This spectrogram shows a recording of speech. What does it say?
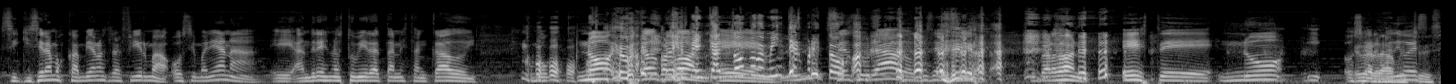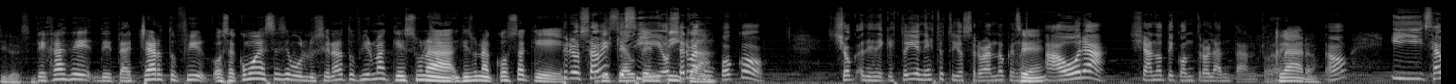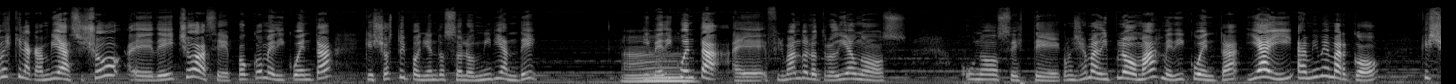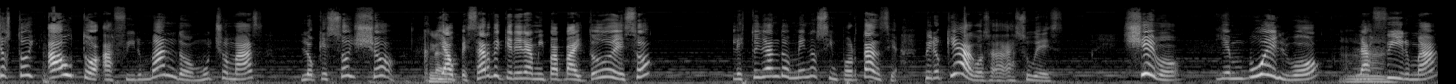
si quisiéramos cambiar nuestra firma o si mañana eh, Andrés no estuviera tan estancado y... Como, no, estancado, perdón. Me encantó eh, porque me interpretó. Censurado, quise decir. Sí, Perdón. Este, no... Y, o Es sea, verdad, lo que digo es, decirlo, sí. dejas de, de tachar tu firma, o sea, ¿cómo haces evolucionar tu firma que es una que es una cosa que Pero ¿sabes que si autentica? observan un poco? Yo desde que estoy en esto estoy observando que no- Sí. ahora ya no te controlan tanto. Claro. ¿no? Y sabes que la cambiás. Yo, eh, de hecho, hace poco me di cuenta que yo estoy poniendo solo Miriam D. Y me di Ah. cuenta, eh, firmando el otro día unos, unos, este, ¿cómo se llama? Diplomas, me di cuenta. Y ahí a mí me marcó que yo estoy autoafirmando mucho más lo que soy yo. Claro. Y a pesar de querer a mi papá y todo eso, le estoy dando menos importancia. Pero ¿qué hago a, a su vez? Llevo y envuelvo la Ah. firma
